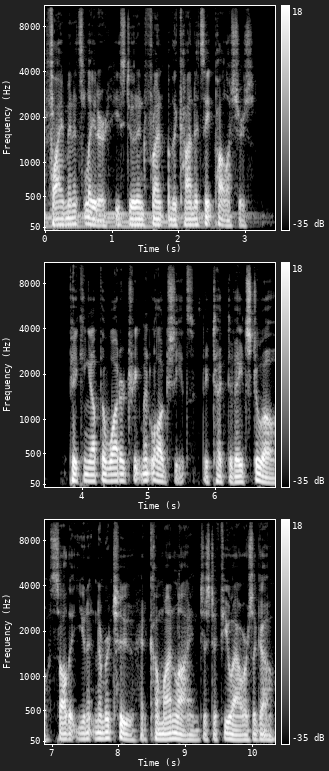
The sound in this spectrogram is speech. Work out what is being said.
Five minutes later, he stood in front of the condensate polishers. Picking up the water treatment log sheets, Detective H2O saw that Unit Number 2 had come online just a few hours ago.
